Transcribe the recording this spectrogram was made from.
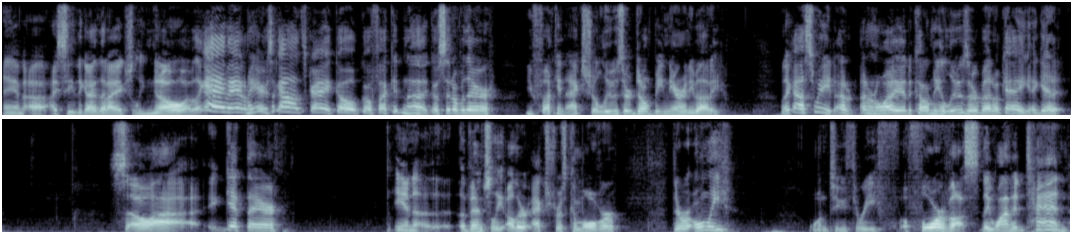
and uh, I see the guy that I actually know. I'm like, hey, man, I'm here. He's like, oh, that's great. Go, go fucking, uh, go sit over there you fucking extra loser, don't be near anybody. Like, ah, oh, sweet. I don't, I don't know why you had to call me a loser, but okay, I get it. So, uh, get there, and uh, eventually other extras come over. There were only one, two, three, f- four of us. They wanted ten.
